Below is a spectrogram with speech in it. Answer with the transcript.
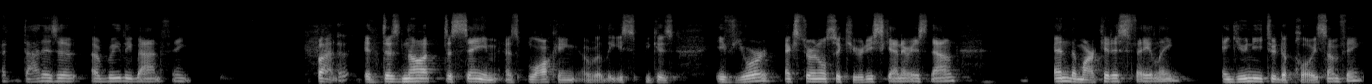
That, that is a, a really bad thing. But uh, it does not the same as blocking a release because if your external security scanner is down and the market is failing and you need to deploy something,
